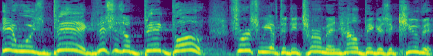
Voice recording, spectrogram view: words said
It was big. This is a big boat. First, we have to determine how big is a cubit.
